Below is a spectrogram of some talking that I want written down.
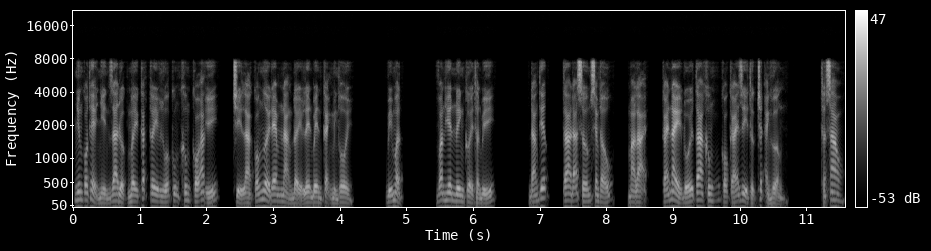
nhưng có thể nhìn ra được mây cắt cây lúa cũng không có ác ý, chỉ là có người đem nàng đẩy lên bên cạnh mình thôi. Bí mật. Văn hiên linh cười thần bí. Đáng tiếc, ta đã sớm xem thấu, mà lại, cái này đối ta không có cái gì thực chất ảnh hưởng. Thật sao?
